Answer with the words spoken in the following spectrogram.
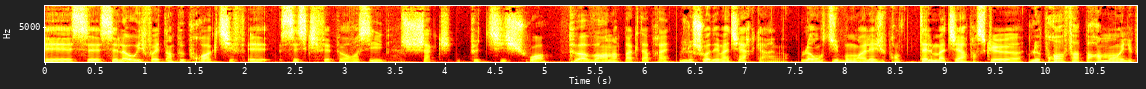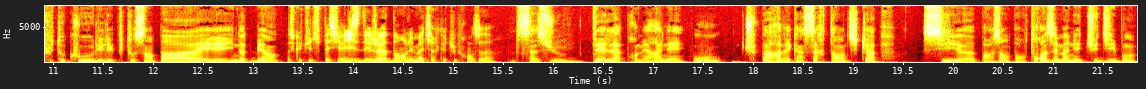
Et c'est là où il faut être un peu proactif et c'est ce qui fait peur aussi. Chaque petit choix peut avoir un impact après. Le choix des matières, carrément. Là, on se dit, bon, allez, je prendre telle matière parce que euh, le prof, apparemment, il est plutôt cool, il est plutôt sympa et il note bien. Est-ce que tu te spécialises déjà dans les matières que tu prends, ça? Ça se joue dès la première année où tu pars avec un certain handicap si, euh, par exemple, en troisième année, tu te dis, bon,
